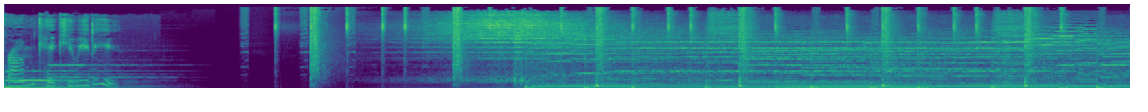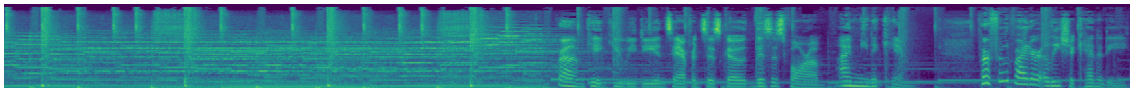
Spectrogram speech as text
From KQED. From KQED in San Francisco, this is Forum. I'm Mina Kim. For food writer Alicia Kennedy,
